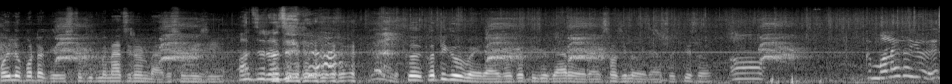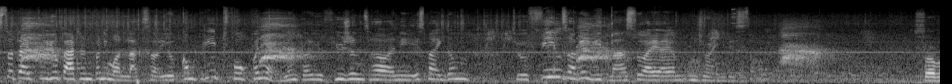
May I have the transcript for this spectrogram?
पहिलोपटक यस्तो गीतमा नाचिरहनु भएको छ सुमिजी। हजुर हजुर। कतिको भइरहेको छ कतिको गाह्रो भइरहेको छ सजिलो भइरहेको छ के छ? मलाई त यो यस्तो टाइपको यो प्याटर्न पनि मन लाग्छ। यो कम्प्लिट फोक पनि होइन नि त। यो फ्युजन छ अनि यसमा एकदम त्यो फिल छ क्या गीतमा so I I am enjoying this so अब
